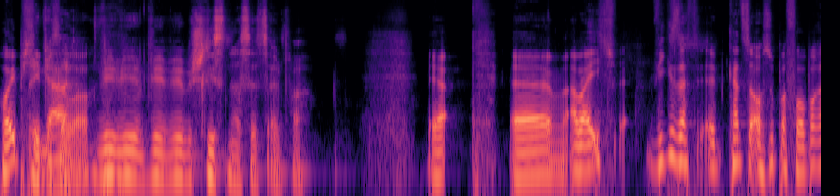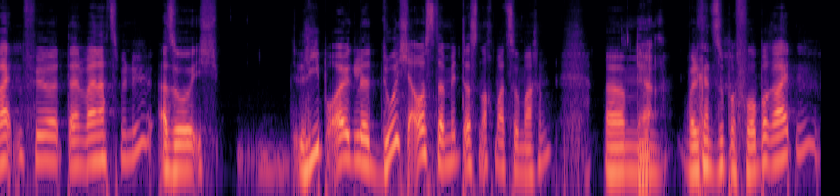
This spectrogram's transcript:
Häubchen ist egal. aber auch. Wir, wir, wir, wir beschließen das jetzt einfach. Ja. Ähm, aber ich, wie gesagt, äh, kannst du auch super vorbereiten für dein Weihnachtsmenü. Also ich liebäugle durchaus damit, das nochmal zu machen. Ähm, Ja. Weil du kannst super vorbereiten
